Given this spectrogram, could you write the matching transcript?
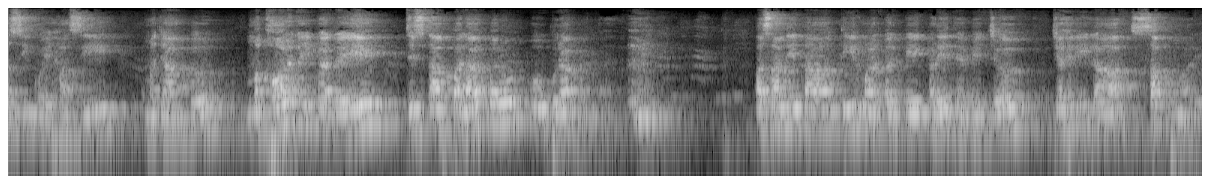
ਅਸੀਂ ਕੋਈ ਹਾਸੀ ਮਜ਼ਾਕ ਮਖੌਲ ਨਹੀਂ ਕਰ ਰਹੇ, ਜਿਸ ਦਾ ਭਲਾ ਕਰੋ, ਉਹ ਬੁਰਾ ਕਰਦਾ ਹੈ। ਅਸਾਂ ਨੇ ਤਾਂ ਤੀਰ ਮਾਰ ਕਰਕੇ ਕੜੇ ਦੇ ਵਿੱਚ, ਜ਼ਹਿਰੀਲਾ ਸੱਪ ਮਾਰਿਆ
